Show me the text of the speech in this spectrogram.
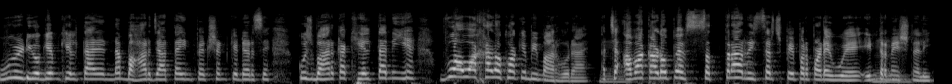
वो वीडियो गेम खेलता है न बाहर जाता है इन्फेक्शन के डर से। कुछ बाहर का खेलता नहीं है। वो अवाकाडो खा के बीमार हो रहा है। अच्छा हम्म। अवाकाडो पे सत्रह रिसर्च पेपर पड़े हुए हैं इंटरनेशनली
